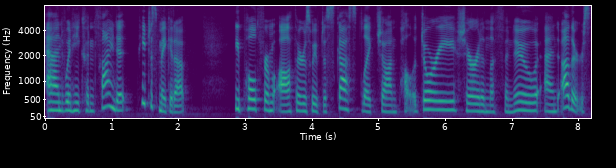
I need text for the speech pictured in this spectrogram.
and when he couldn't find it, he'd just make it up. He pulled from authors we've discussed like John Polidori, Sheridan Le Fanu, and others.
